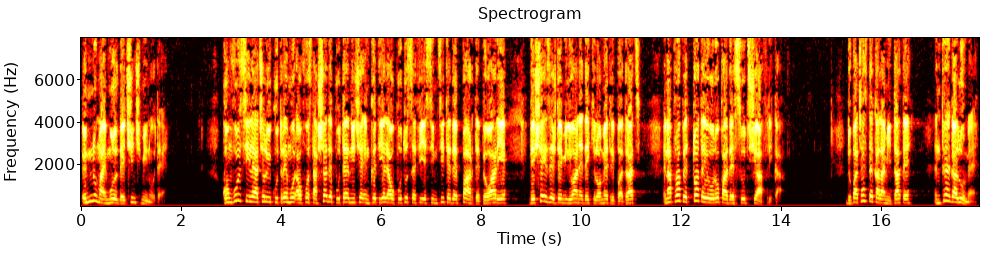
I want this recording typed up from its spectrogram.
în nu mai mult de cinci minute. Convulsiile acelui cutremur au fost așa de puternice încât ele au putut să fie simțite departe pe o arie de 60 de milioane de kilometri pătrați în aproape toată Europa de Sud și Africa. După această calamitate, întreaga lume,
